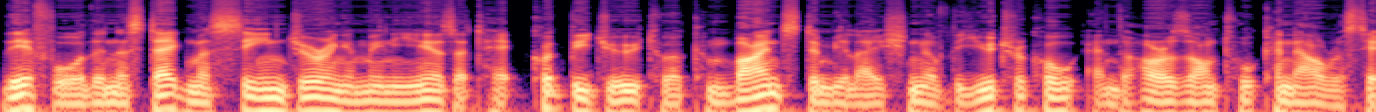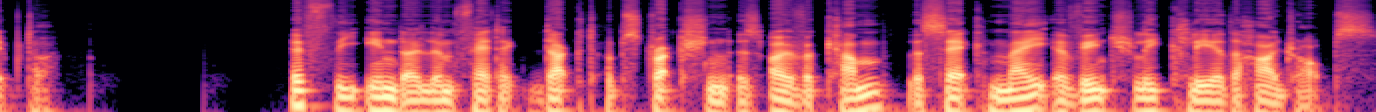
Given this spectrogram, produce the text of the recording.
Therefore, the nystagmus seen during a Meniere's attack could be due to a combined stimulation of the utricle and the horizontal canal receptor. If the endolymphatic duct obstruction is overcome, the sac may eventually clear the hydrops.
